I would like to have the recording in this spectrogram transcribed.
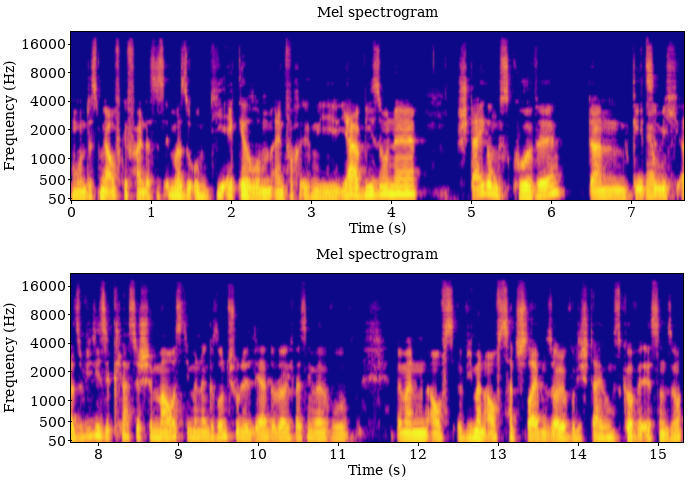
Und es ist mir aufgefallen, dass es immer so um die Ecke rum einfach irgendwie, ja, wie so eine Steigungskurve. Dann geht es ja. nämlich, also wie diese klassische Maus, die man in der Grundschule lernt, oder ich weiß nicht mehr, wo, wenn man aufs, wie man Aufsatz schreiben soll, wo die Steigungskurve ist und so.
